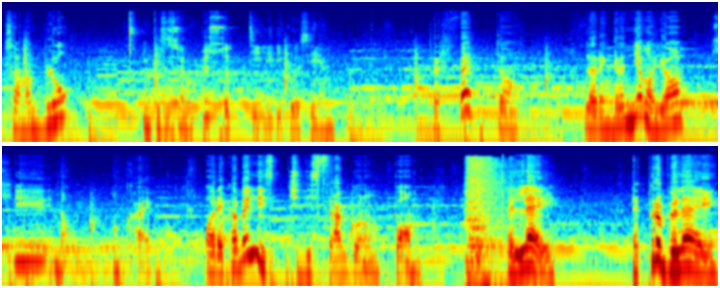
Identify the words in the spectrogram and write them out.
Sono blu anche se sono più sottili di così. Perfetto. Allora ingrandiamo gli occhi. No ok. Ora i capelli ci distraggono un po' è lei. È proprio lei.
